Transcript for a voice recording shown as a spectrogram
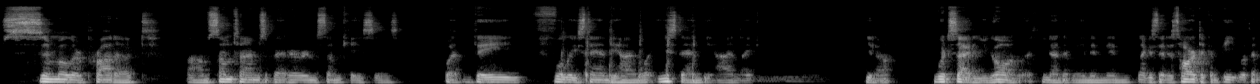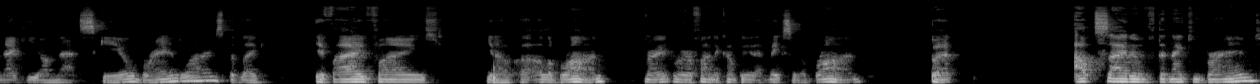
similar product, um, sometimes better in some cases, but they fully stand behind what you stand behind. Like, you know, which side are you going with? You know what I mean? And, like I said, it's hard to compete with a Nike on that scale brand wise, but like if I find, you know, a, a LeBron, right, or I find a company that makes a LeBron, but outside of the Nike brand,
